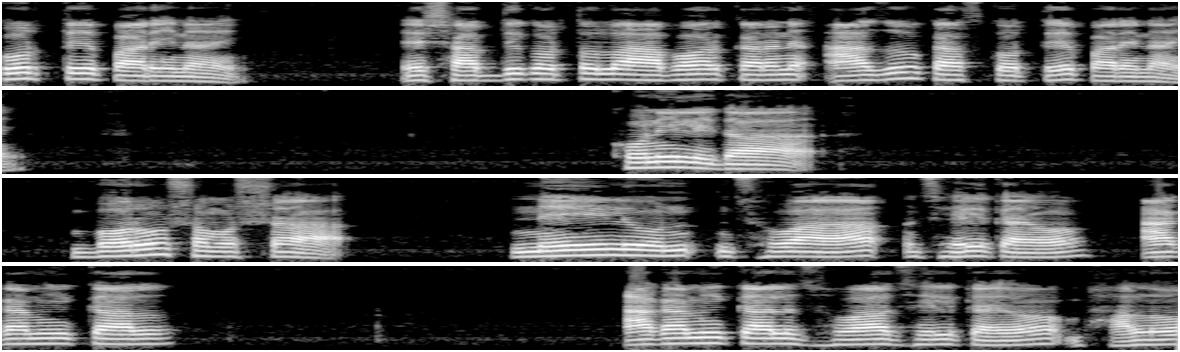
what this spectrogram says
করতে পারি নাই। এর শাব্দিক অর্থ হলো আবহাওয়ার কারণে আজও কাজ করতে পারে নাই। খনিলিদা, বড় সমস্যা নেইলুন ঝোয়া ঝেলকায় আগামীকাল আগামীকাল ঝোয়া ঝেলকায় ভালো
